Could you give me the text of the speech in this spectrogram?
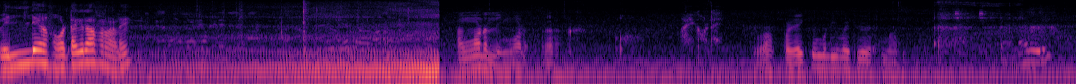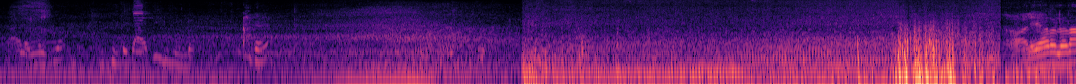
വലിയ ഫോട്ടോഗ്രാഫറാണ്. അങ്ങോട്ടല്ലേ ഇങ്ങോട്ട്. ആയിക്കോട്ടെ. അപ്പോഴേക്കും മുടി പറ്റി വരും ആളിയാറല്ലടാ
